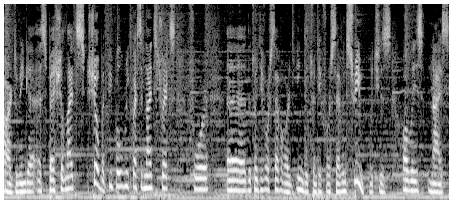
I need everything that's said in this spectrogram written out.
are doing a, a special nights show, but people requested night tracks for uh, the 24/7 or in the 24/7 stream, which is always nice.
